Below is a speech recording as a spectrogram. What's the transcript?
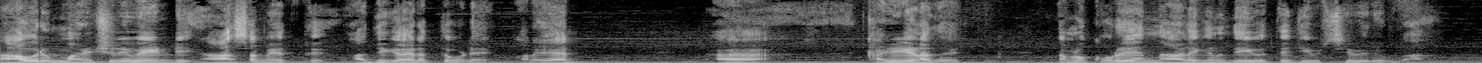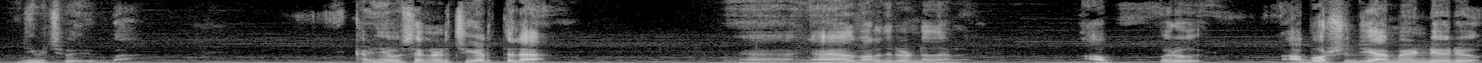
ആ ഒരു മനുഷ്യന് വേണ്ടി ആ സമയത്ത് അധികാരത്തോടെ പറയാൻ കഴിയണത് നമ്മൾ കുറേ നാളിങ്ങനെ ദൈവത്തെ ജീവിച്ച് വരുമ്പോൾ ജീവിച്ചു വരുമ്പോൾ കഴിഞ്ഞ ദിവസങ്ങളിൽ ചേർത്തല ഞാനത് പറഞ്ഞിട്ടുണ്ടെന്നാണ്. ഒരു അബോർഷൻ ചെയ്യാൻ വേണ്ടി ഒരു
